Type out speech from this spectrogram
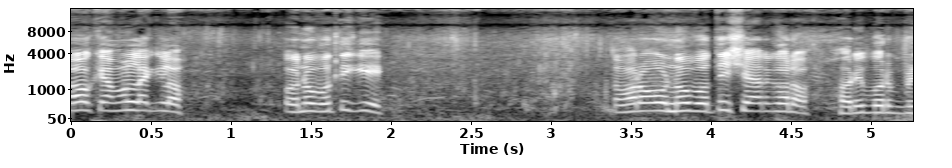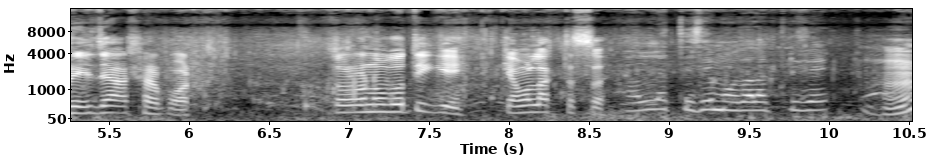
ও কেমন লাগল? অনুভূতি কি? তোমার অনুভূতি শেয়ার করো হরিপুর ব্রিজে আসার পর। তোর অনুভূতি কি? কেমন লাগতেছে? ভালো লাগতেছে মজা লাগতেছে। হ্যাঁ?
